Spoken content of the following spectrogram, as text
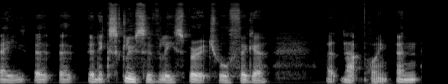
a, a, a, an exclusively spiritual figure at that point. And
